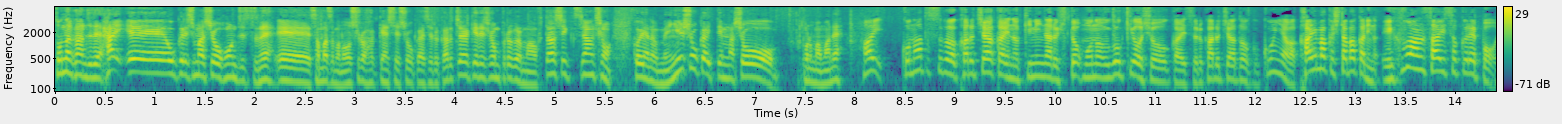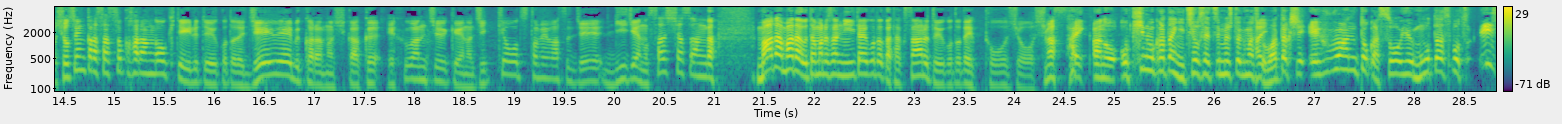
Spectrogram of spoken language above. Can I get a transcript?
そんな感じで、はい、えー、お送りしましょう。本日ね、えー、様々なお城を発見して紹介するカルチャーキュレーションプログラム、アフターシックスジャンクション。今夜のメニュー紹介いってみましょう。このままね。はい。この後すぐはカルチャー界の気になる人、物、動きを紹介するカルチャートーク。今夜は開幕したばかりの F1 最速レポ。初戦から早速波乱が起きているということで、J-Wave からの資格、F1 中継の実況を務めます J、DJ のサッシャさんが、まだまだ歌丸さんに言いたいことがたくさんあるということで登場します。はい。あの、お聞きの方に一応説明しておきますと、はい、私 F1 とかそういうモータースポーツ、一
